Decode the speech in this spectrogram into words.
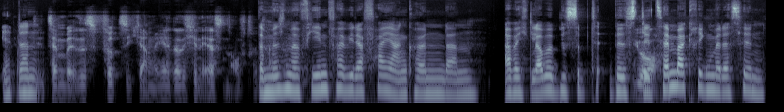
Ja, dann. Im Dezember ist es 40 Jahre her, dass ich den ersten Auftritt Dann müssen wir auf jeden Fall wieder feiern können dann. Aber ich glaube, bis, bis Dezember kriegen wir das hin.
